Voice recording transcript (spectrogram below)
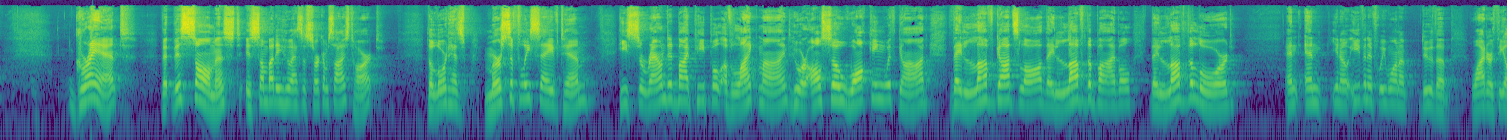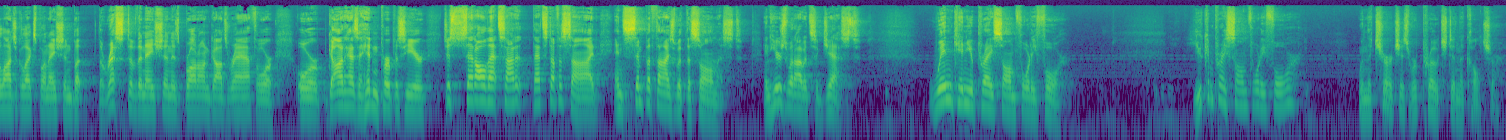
Grant that this psalmist is somebody who has a circumcised heart. The Lord has mercifully saved him. He's surrounded by people of like mind who are also walking with God. They love God's law, they love the Bible, they love the Lord. And, and you know, even if we want to do the wider theological explanation, but the rest of the nation is brought on God's wrath, or, or God has a hidden purpose here, just set all that, side, that stuff aside and sympathize with the psalmist. And here's what I would suggest When can you pray Psalm 44? You can pray Psalm 44 when the church is reproached in the culture.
